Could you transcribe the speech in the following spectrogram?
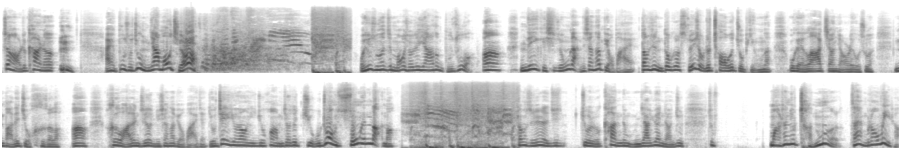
正好就看着，哎，不说就我们家毛球，我就说这毛球这丫头不错啊，你得给勇敢的向她表白。当时你豆哥随手就抄个酒瓶子，我给他拉墙角里，我说你把这酒喝了啊，喝完了之后你就向她表白去。有这样一句话吗？叫做酒壮怂人胆吗？当时，就就是看那我们家院长就就马上就沉默了，咱也不知道为啥，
